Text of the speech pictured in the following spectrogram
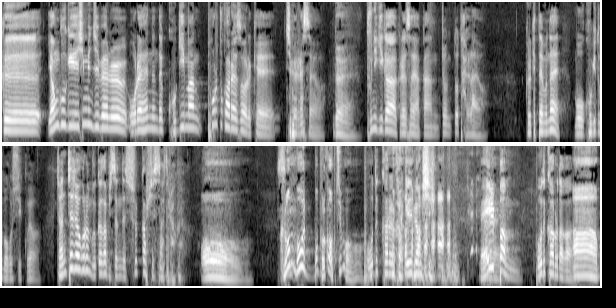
그 영국이 식민 지배를 오래 했는데 거기만 포르투갈에서 이렇게 지배를 했어요. 네. 분위기가 그래서 약간 좀 또 달라요. 그렇기 때문에 뭐 고기도 먹을 수 있고요. 전체적으로 물가가 비싼데 술값이 싸더라고요. 오. 그럼 뭐, 뭐 볼 거 없지 뭐. 보드카를 각일병씩 매일 네. 밤 보드카로다가 아,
